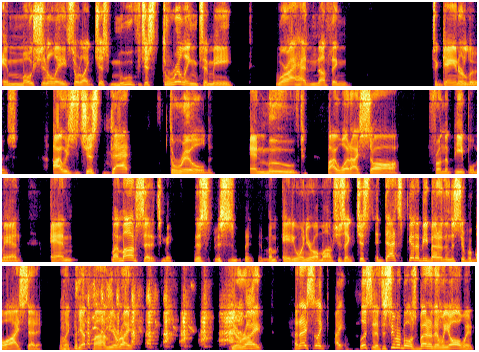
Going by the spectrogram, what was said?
emotionally sort of like just move, just thrilling to me where I had nothing to gain or lose. I was just that thrilled and moved by what I saw from the people, man. And my mom said it to me. This, this is my 81 year old mom. She's like, just that's to be better than the Super Bowl. I said it. I'm like, yep, mom, you're right. You're right. And I like, I listen, if the Super Bowl is better, then we all win.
